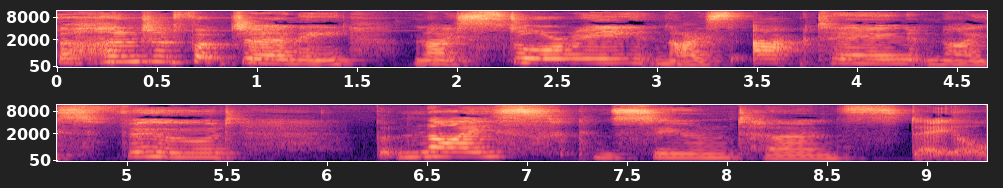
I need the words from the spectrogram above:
The Hundred Foot Journey, nice story, nice acting, nice food, but nice can soon turn stale.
